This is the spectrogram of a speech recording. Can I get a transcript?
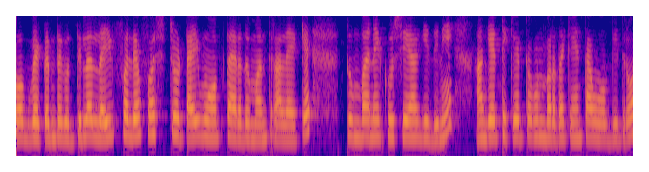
ಹೋಗ್ಬೇಕಂತ ಗೊತ್ತಿಲ್ಲ. ಲೈಫಲ್ಲೇ ಫಸ್ಟು ಟೈಮ್ ಹೋಗ್ತಾ ಇರೋದು ಮಂತ್ರಾಲಯಕ್ಕೆ. ತುಂಬಾ ಖುಷಿಯಾಗಿದ್ದೀನಿ. ಹಾಗೆ ಟಿಕೆಟ್ ತೊಗೊಂಡು ಬರೋದಕ್ಕೆ ಅಂತ ಹೋಗಿದ್ರು.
